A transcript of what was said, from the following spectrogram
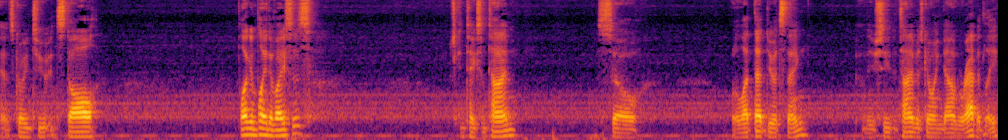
And it's going to install plug and play devices, which can take some time. So we'll let that do its thing. And you see the time is going down rapidly.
